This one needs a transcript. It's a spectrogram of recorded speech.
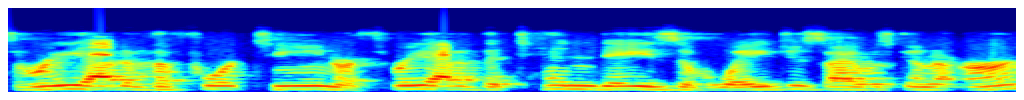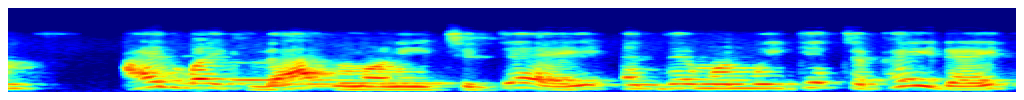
three out of the 14 or three out of the 10 days of wages I was going to earn. I'd like that money today. And then when we get to payday,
